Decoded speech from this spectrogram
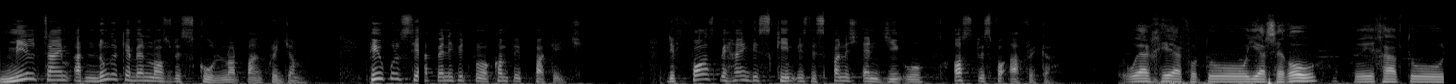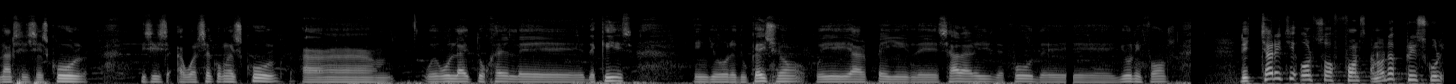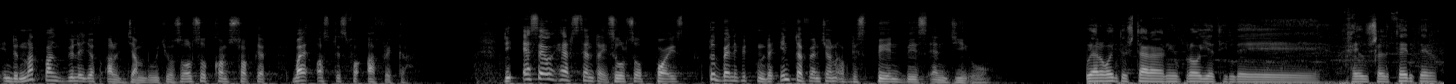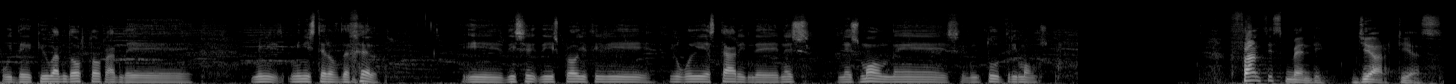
Mealtime at Ndungu Kebbeh Nursery School, North Bank Region. Pupils here benefit from a complete package. The force behind this scheme is the Spanish NGO, Asturies for Africa. We are here for two years ago. We have two nursery school. This is our second school. Um, we would like to help the, the kids in your education. We are paying the salaries, the food, the uniforms. The charity also funds another preschool in the North Bank village of Al Jamd, which was also constructed by Asturies for Africa. The SAO Health Center is also poised to benefit from the intervention of the Spain-based NGO. We are going to start a new project in the Health Center with the Cuban doctor and the Minister of the Health. This, this project will start in the next, next month, next, in two, three months. Francis Mendy, GRTS.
